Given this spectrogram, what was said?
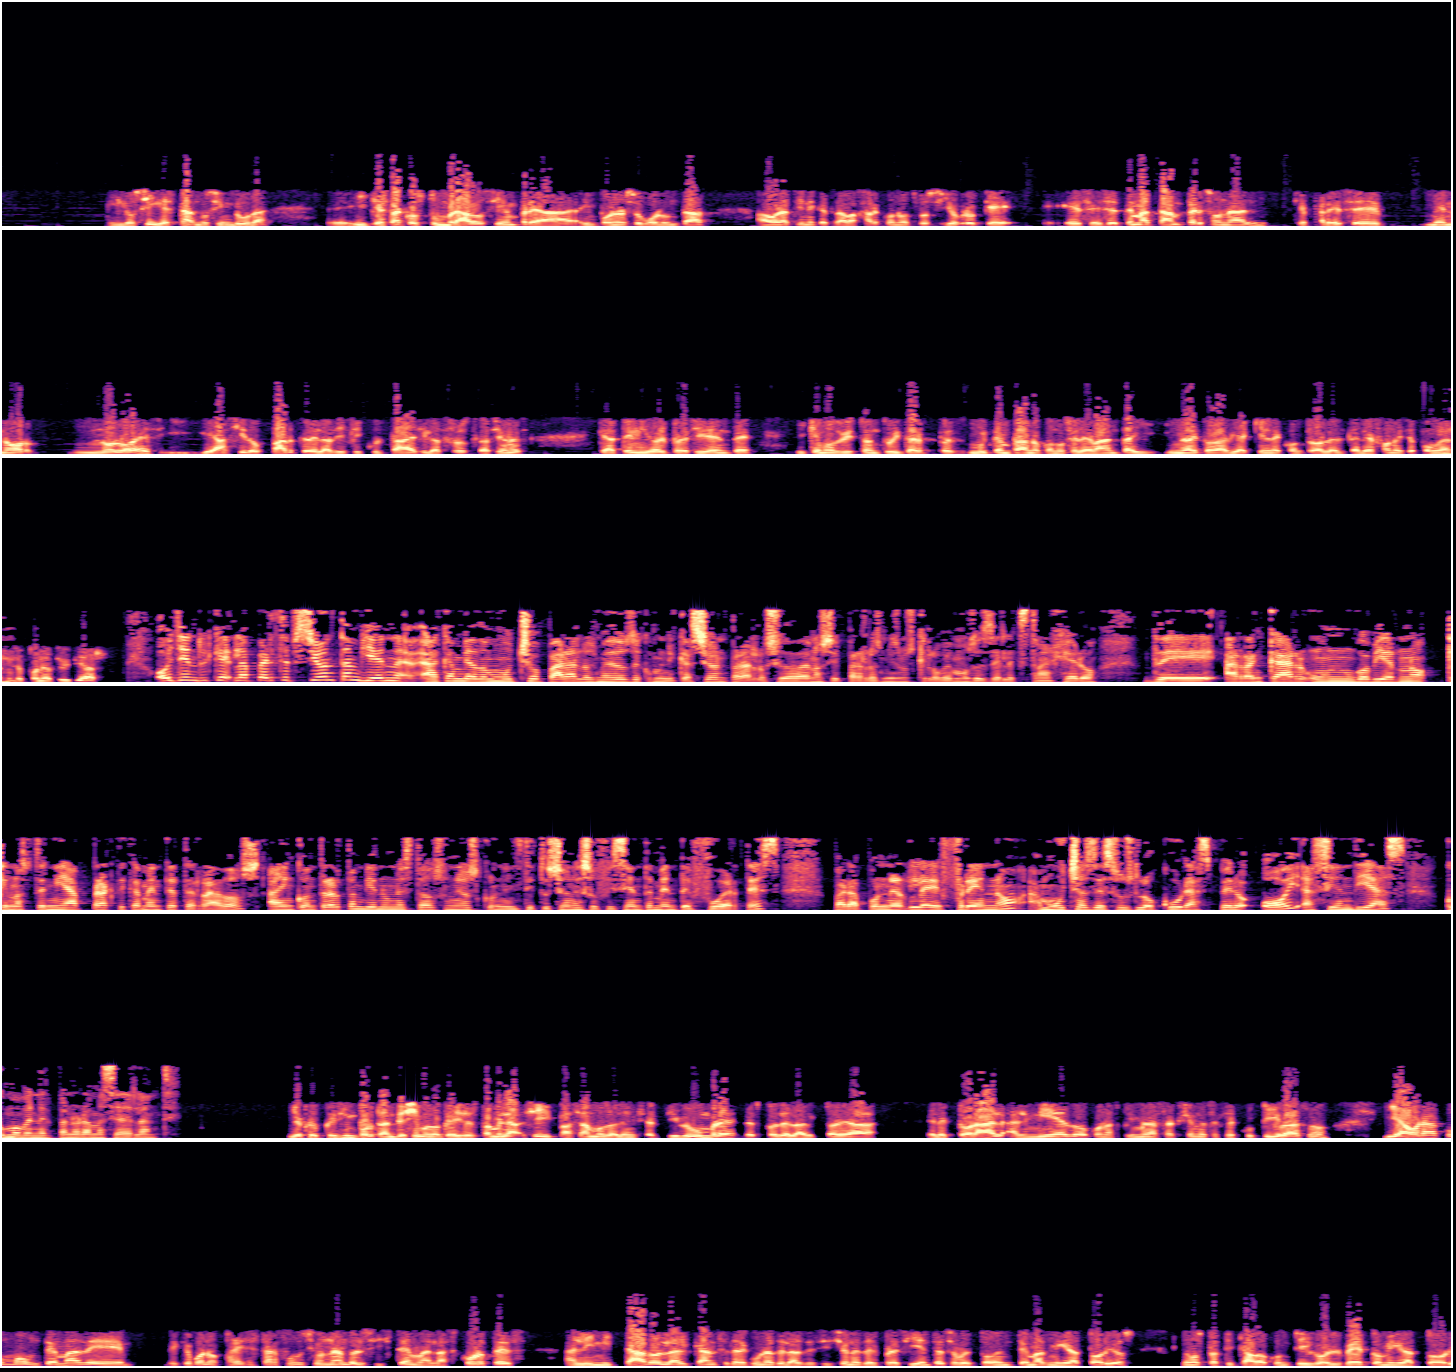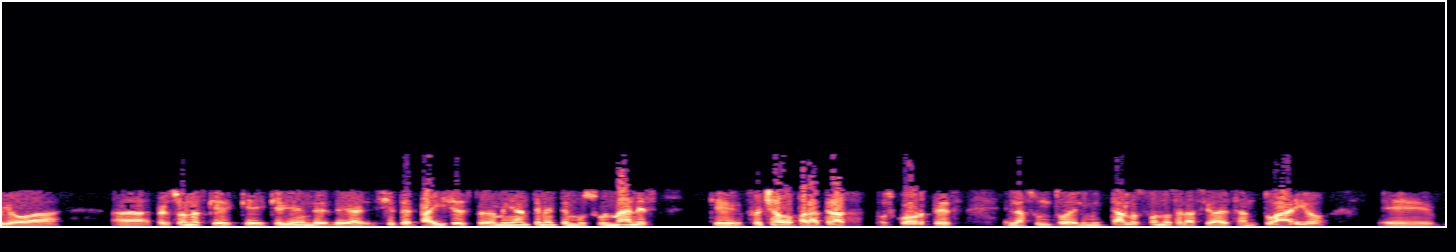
y lo sigue estando sin duda eh, y que está acostumbrado siempre a imponer su voluntad, ahora tiene que trabajar con otros y yo creo que es ese tema tan personal que parece menor no lo es y, y, ha sido parte de las dificultades y las frustraciones que ha tenido el presidente y que hemos visto en Twitter pues muy temprano cuando se levanta y, y no hay todavía quien le controle el teléfono y se ponga uh -huh. se pone a tuitear. Oye Enrique, la percepción también ha cambiado mucho para los medios de comunicación, para los ciudadanos y para los mismos que lo vemos desde el extranjero de arrancar un gobierno que nos tenía prácticamente aterrados a encontrar también un Estados Unidos con instituciones suficientemente fuertes para ponerle freno a muchas de sus locuras, pero hoy a 100 días, ¿cómo ven el panorama hacia adelante? Yo creo que es importantísimo lo que dices, Pamela. Sí, pasamos de la incertidumbre después de la victoria electoral al miedo con las primeras acciones ejecutivas, ¿no? Y ahora como un tema de, de que, bueno, parece estar funcionando el sistema. Las cortes han limitado el alcance de algunas de las decisiones del presidente, sobre todo en temas migratorios. Hemos platicado contigo el veto migratorio a, a personas que, que, que vienen de, de siete países predominantemente musulmanes, que fue echado para atrás los cortes, el asunto de limitar los fondos a la ciudad del santuario, eh,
